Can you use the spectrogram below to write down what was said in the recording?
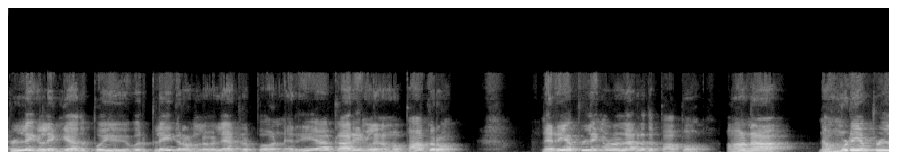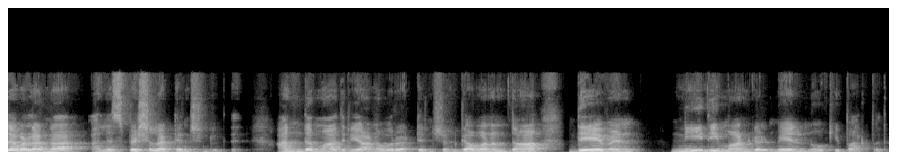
பிள்ளைகள் எங்கேயாவது போய் ஒரு பிளே கிரவுண்ட்ல விளையாடுறப்போ நிறைய காரியங்களை நம்ம பார்க்குறோம். நிறைய பிள்ளைங்கள் விளையாடுறத பார்ப்போம். ஆனா நம்முடைய பிள்ளை வளர்ந்தா அதில் ஸ்பெஷல் அட்டென்ஷன் இருக்குது. அந்த மாதிரியான ஒரு அட்டென்ஷன் கவனம் தான் தேவன் நீதிமான்கள் மேல் நோக்கி பார்ப்பது.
